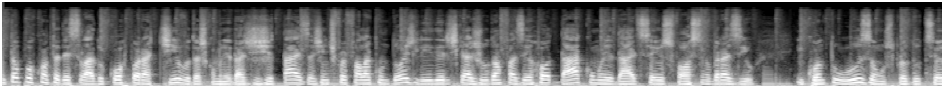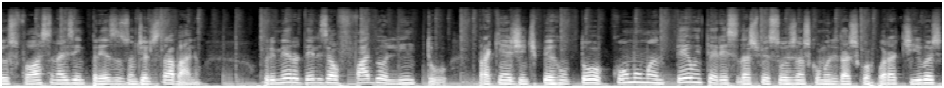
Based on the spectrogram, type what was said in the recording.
Então, por conta desse lado corporativo das comunidades digitais, a gente foi falar com dois líderes que ajudam a fazer rodar a comunidade Salesforce no Brasil, enquanto usam os produtos Salesforce nas empresas onde eles trabalham primeiro deles é o Fábio Olinto, para quem a gente perguntou como manter o interesse das pessoas nas comunidades corporativas,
